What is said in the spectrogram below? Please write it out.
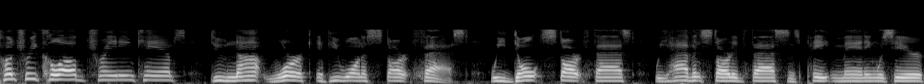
Country club training camps do not work if you want to start fast. We don't start fast. We haven't started fast since Peyton Manning was here.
